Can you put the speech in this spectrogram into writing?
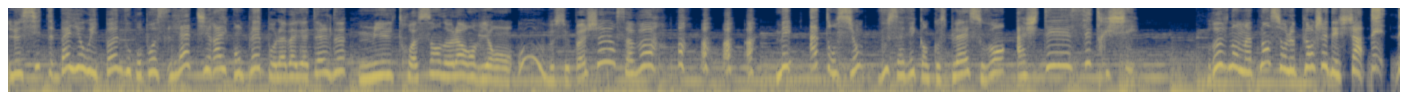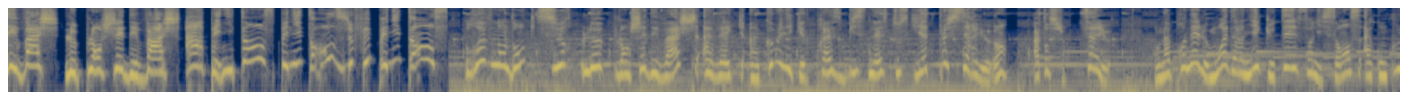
le site BioWeapon vous propose l'attirail complet pour la bagatelle de 1300 dollars environ. Ouh, bah c'est pas cher, ça va. Mais attention, vous savez qu'en cosplay, souvent, acheter, c'est tricher. Revenons maintenant sur le plancher des chats. Des, vaches Le plancher des vaches Ah, pénitence Pénitence Je fais pénitence Revenons donc sur le plancher des vaches avec un communiqué de presse business, tout ce qui est plus sérieux. Hein. Attention, sérieux. On apprenait le mois dernier que TF1 Licence a conclu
